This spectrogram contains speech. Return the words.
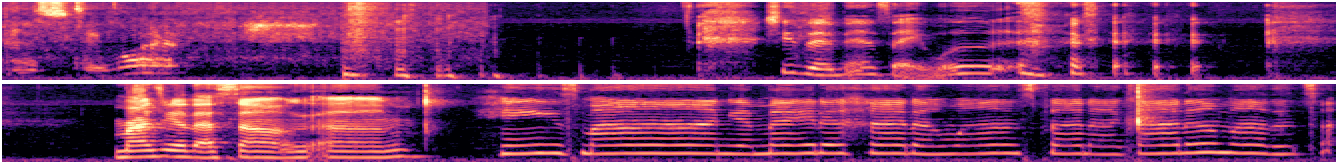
And said, what? She said, then say what?" Reminds me of that song. Um, He's mine. You made a header once, but I got him all the time.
